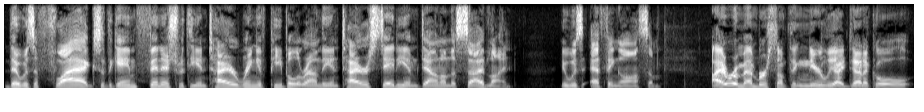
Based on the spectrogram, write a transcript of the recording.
there was a flag, so the game finished with the entire ring of people around the entire stadium down on the sideline. It was effing awesome. I remember something nearly identical.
